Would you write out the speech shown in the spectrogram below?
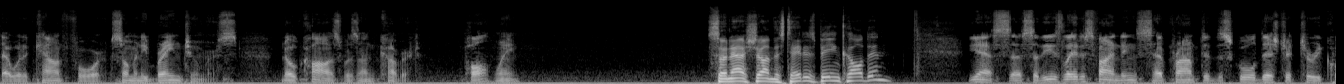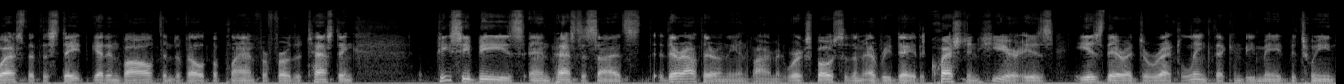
that would account for so many brain tumors. No cause was uncovered. Paul, Wayne? So now, Sean, the state is being called in? Yes, uh, so these latest findings have prompted the school district to request that the state get involved and develop a plan for further testing. PCBs and pesticides, they're out there in the environment. We're exposed to them every day. The question here is is there a direct link that can be made between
